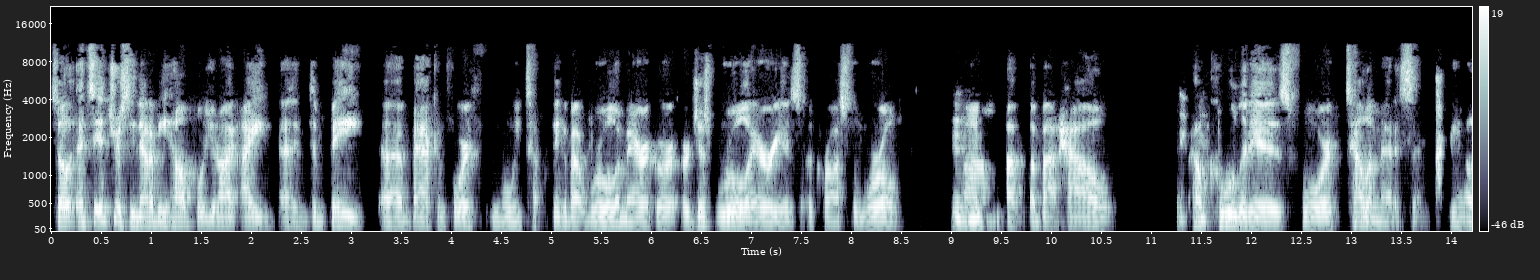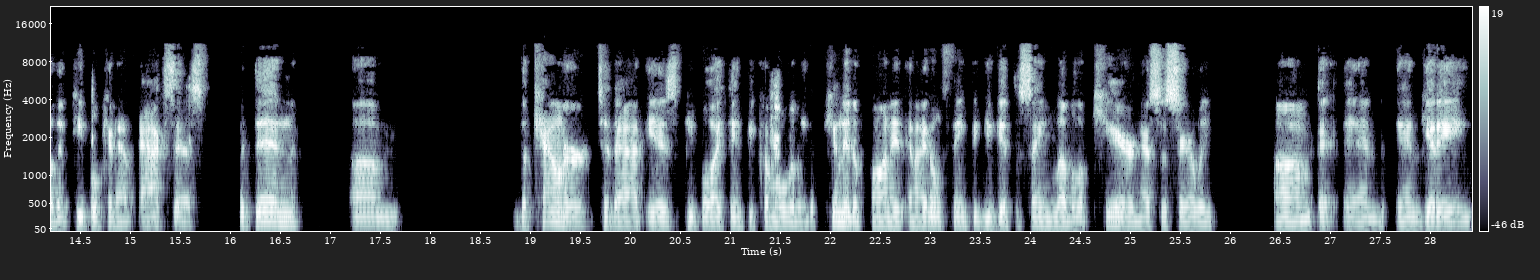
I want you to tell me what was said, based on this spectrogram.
So it's interesting. That'll be helpful. You know, I, I uh, debate uh, back and forth when we t- think about rural America or, or, just rural areas across the world mm-hmm. um, about how how cool it is for telemedicine. You know that people can have access, but then um, the counter to that is people I think become overly dependent upon it, and I don't think that you get the same level of care necessarily, um, and and get a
